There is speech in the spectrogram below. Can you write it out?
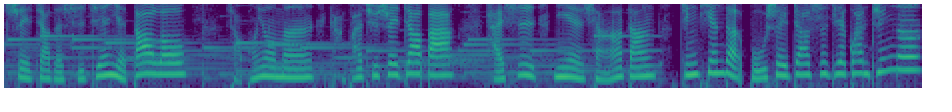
睡觉的时间也到喽，小朋友们赶快去睡觉吧。还是你也想要当今天的不睡觉世界冠军呢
